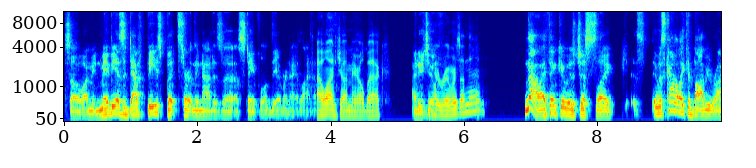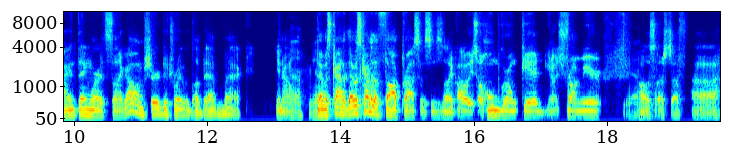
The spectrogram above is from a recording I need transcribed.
So I mean, maybe as a depth piece, but certainly not as a, a staple of the every night lineup. I want Jon Merrill back. I do too. rumors on that? No, I think it was just like it was kind of like the Bobby Ryan thing, where it's like, oh, I'm sure Detroit would love to have him back. You know, Uh, yeah, that was kind of that was kind of the thought process. Is like, oh, he's a homegrown kid. You know, he's from here. yeah. All this other stuff. Uh,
